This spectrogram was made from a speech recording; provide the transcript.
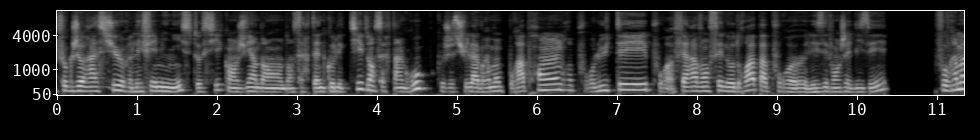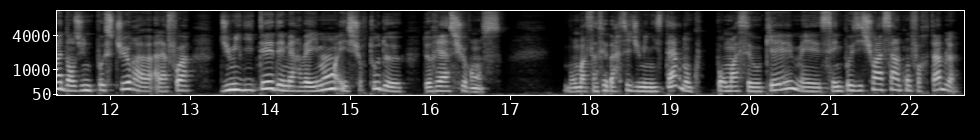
Il faut que je rassure les féministes aussi quand je viens dans, dans certaines collectives, dans certains groupes, que je suis là vraiment pour apprendre, pour lutter, pour faire avancer nos droits, pas pour euh, les évangéliser. Il faut vraiment être dans une posture à, à la fois d'humilité, d'émerveillement et surtout de, de réassurance. Bon, bah, ça fait partie du ministère, donc pour moi c'est ok, mais c'est une position assez inconfortable.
